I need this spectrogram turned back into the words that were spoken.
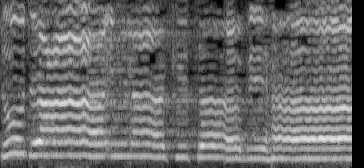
تدعى إلى كتابها.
